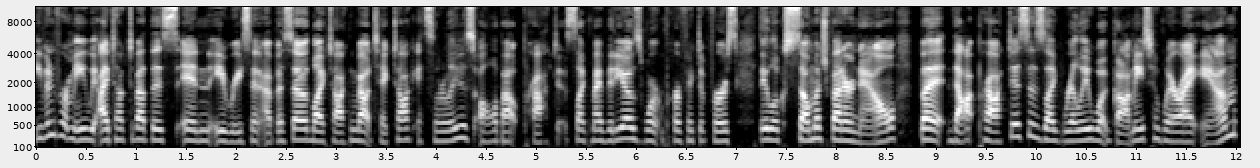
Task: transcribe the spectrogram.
even for me, we, I talked about this in a recent episode, like talking about TikTok. It's literally just all about practice. Like, my videos weren't perfect at first, they look so much better now. But that practice is like really what got me to where I am.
